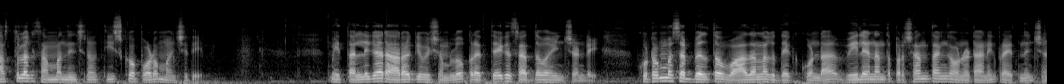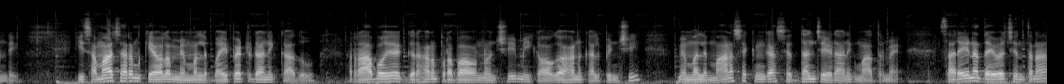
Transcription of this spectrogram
ఆస్తులకు సంబంధించినవి తీసుకోకపోవడం మంచిది. మీ తల్లిగారి ఆరోగ్య విషయంలో ప్రత్యేక శ్రద్ధ వహించండి. కుటుంబ సభ్యులతో వాదనలకు దిగకుండా వీలైనంత ప్రశాంతంగా ఉండటానికి ప్రయత్నించండి. ఈ సమాచారం కేవలం మిమ్మల్ని భయపెట్టడానికి కాదు రాబోయే గ్రహణ ప్రభావం నుంచి మీకు అవగాహన కల్పించి మిమ్మల్ని మానసికంగా సిద్ధం చేయడానికి మాత్రమే. సరైన దైవ చింతన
